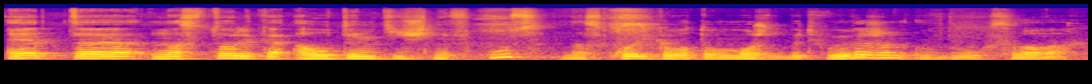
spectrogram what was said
Это настолько аутентичный вкус, насколько вот он может быть выражен в двух словах.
